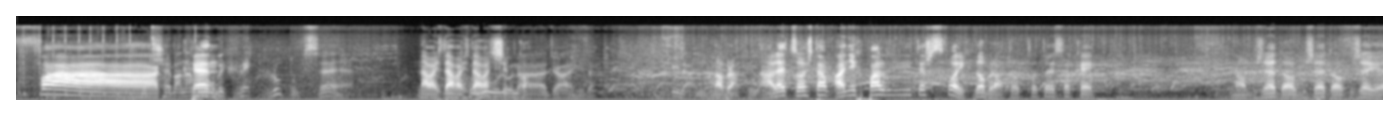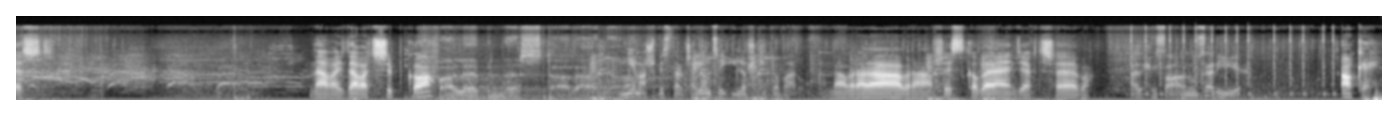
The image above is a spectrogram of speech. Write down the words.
Fuck! Ken. Dawaj, dawaj, dawaj, szybko. Dobra, ale coś tam... A niech pali też swoich. Dobra, to, to, to jest okej. Dobrze, dobrze, dobrze jest. Dawać, dawać szybko. Nie masz wystarczającej ilości towarów. Dobra, dobra, wszystko będzie jak trzeba. الحصان سريع Okej,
